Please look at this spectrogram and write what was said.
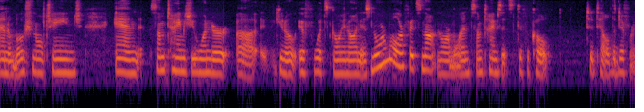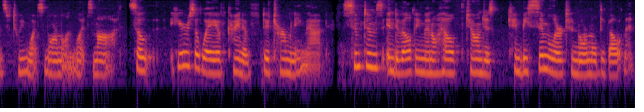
and emotional change, and sometimes you wonder, uh, you know, if what's going on is normal or if it's not normal, and sometimes it's difficult to tell the difference between what's normal and what's not. So here's a way of kind of determining that. Symptoms in developing mental health challenges can be similar to normal development.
